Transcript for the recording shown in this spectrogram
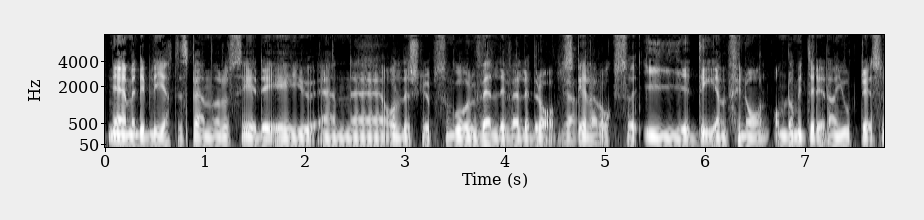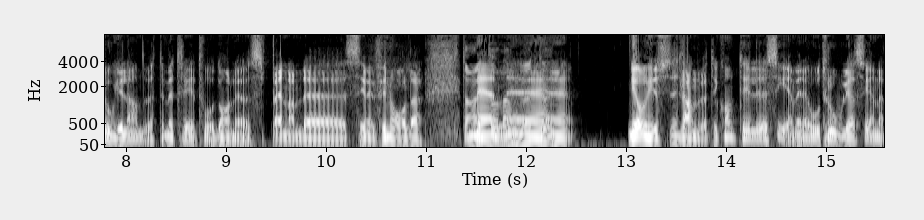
nej, men det blir jättespännande att se. Det är ju en eh, åldersgrupp som går väldigt, väldigt bra. Ja. Spelar också i DM-final, om de inte redan gjort det. Slog ju Landvetter med 3-2 Daniel. Spännande semifinal där. Starkt av Eh, Ja, just det. Landvetter kom till semi, det är otroliga scener.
